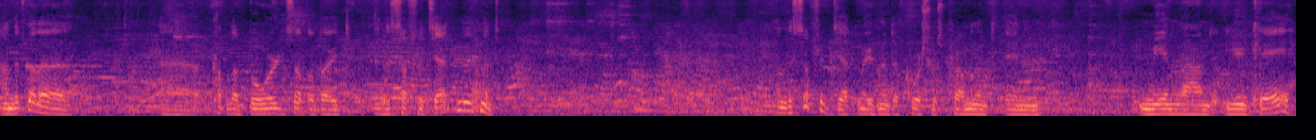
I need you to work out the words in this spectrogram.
and they've got a, a couple of boards up about the suffragette movement. And the suffragette movement, of course, was prominent in mainland UK,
